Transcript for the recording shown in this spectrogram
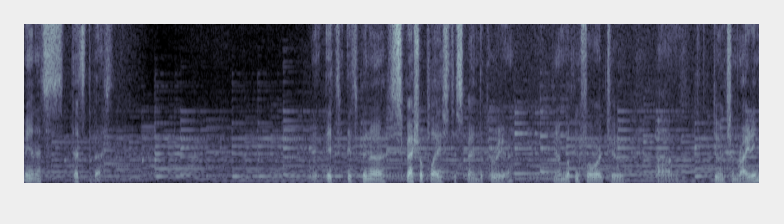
Man, that's, that's the best. It's, it's been a special place to spend a career and I'm looking forward to um, doing some writing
